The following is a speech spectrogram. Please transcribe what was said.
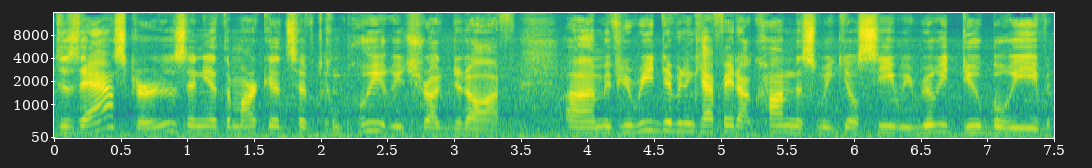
disasters, and yet the markets have completely shrugged it off. Um, if you read dividendcafe.com this week, you'll see we really do believe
